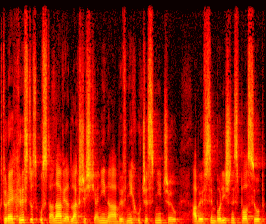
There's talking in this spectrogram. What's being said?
które Chrystus ustanawia dla chrześcijanina, aby w nich uczestniczył, aby w symboliczny sposób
